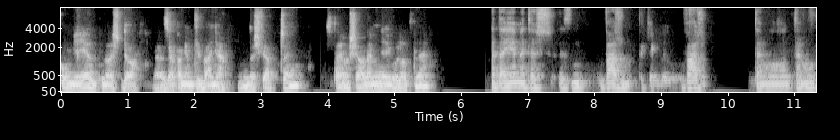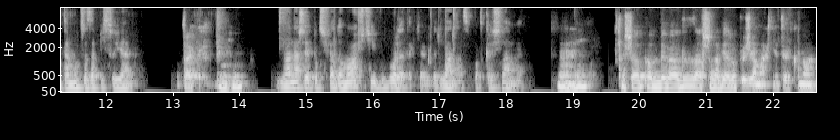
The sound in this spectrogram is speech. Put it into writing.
umiejętność do zapamiętywania doświadczeń. Stają się one mniej ulotne. Dajemy też ważny, tak jakby ważny temu, temu, temu, co zapisujemy. Tak. Mhm. Dla naszej podświadomości w ogóle, tak jakby dla nas, podkreślamy. Mhm. To się odbywa zawsze na wielu poziomach, nie tylko na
